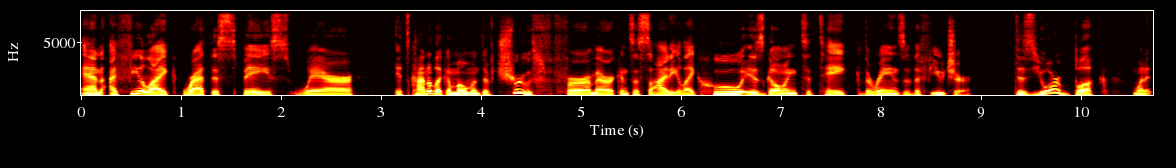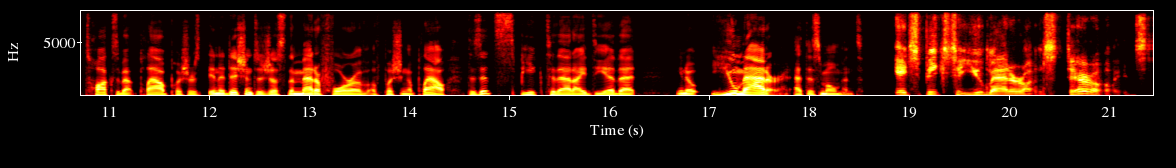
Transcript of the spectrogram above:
And I feel like we're at this space where it's kind of like a moment of truth for American society. Like, who is going to take the reins of the future? Does your book, when it talks about plow pushers, in addition to just the metaphor of, of pushing a plow, does it speak to that idea that, you know, you matter at this moment? It speaks to you matter on steroids.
